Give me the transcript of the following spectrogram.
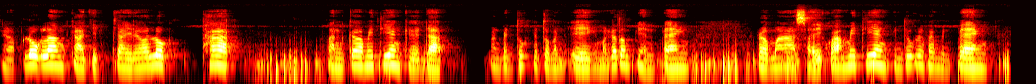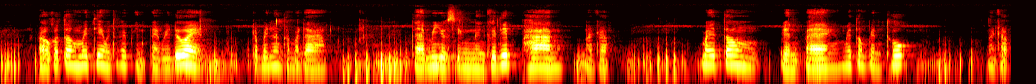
นะครับโลกร่างกายจิตใจแล้วโลกธาตุมันก็ไม่เที่ยงเกิดดับ มันเป็นทุกข์ในตัวมันเอง มันก็ต้องเปลี่ยนแปลง เรามาอาศัยความไม่เที่ยงเป็นทุกข์ในความเปลี่ยนแปลง เราก็ต้องไม่เที่ยงเป็นทุกข์ในเปลี่ยนแปลงไปด้วย ก็เป็นเรื่องธรรมดา แต่มีอยู่สิ่งหนึ่งคือนิพพานนะครับ ไม่ต้องเปลี่ยนแปลง ไม่ต้องเป็นทุกข์นะครับ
